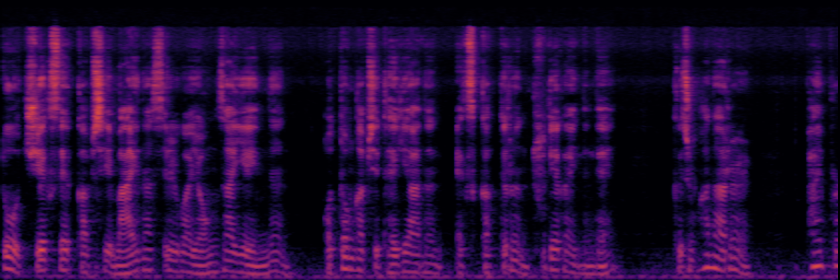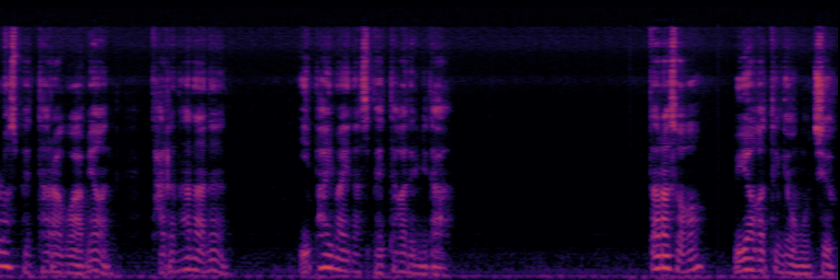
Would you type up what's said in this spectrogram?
또 gx의 값이 마이너스 1과 0 사이에 있는 어떤 값이 되게 하는 x값들은 두 개가 있는데 그 중 하나를 파이 플러스 베타라고 하면 다른 하나는 2파이 마이너스 베타가 됩니다. 따라서 위와 같은 경우 즉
